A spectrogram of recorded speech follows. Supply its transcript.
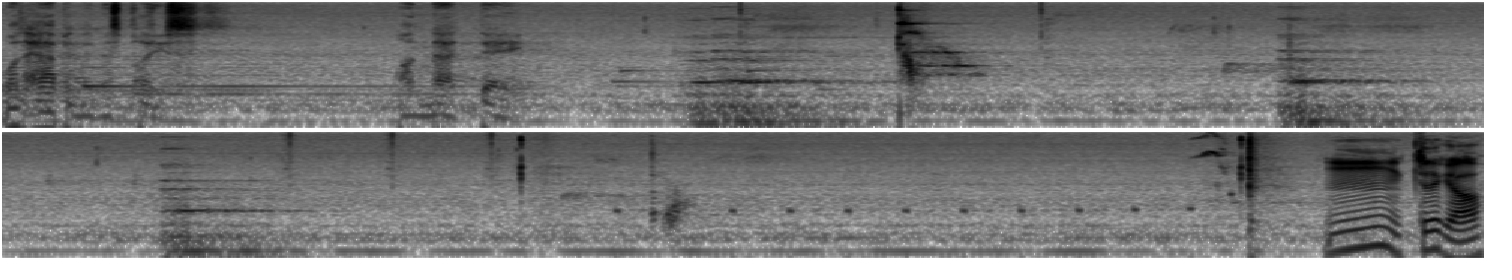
What happened in this place? On that day? Que legal.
